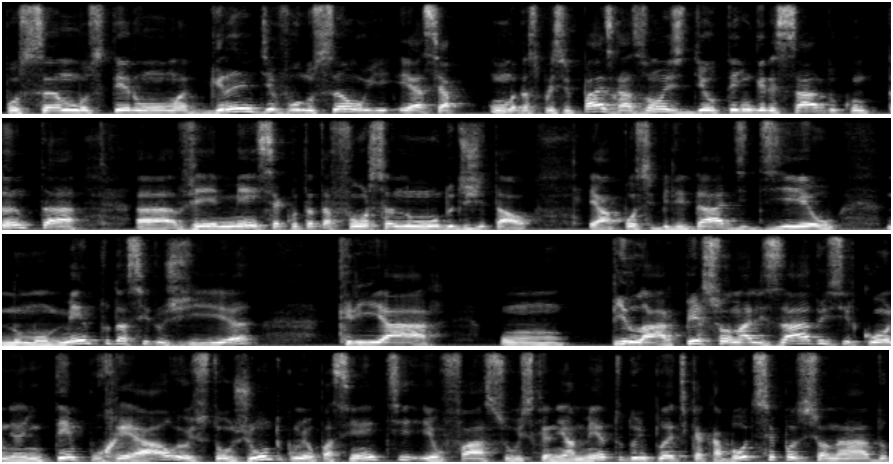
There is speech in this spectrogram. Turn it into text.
possamos ter uma grande evolução e essa é uma das principais razões de eu ter ingressado com tanta uh, veemência, com tanta força no mundo digital. É a possibilidade de eu, no momento da cirurgia, criar um pilar personalizado em zircônia em tempo real. Eu estou junto com o meu paciente, eu faço o escaneamento do implante que acabou de ser posicionado,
